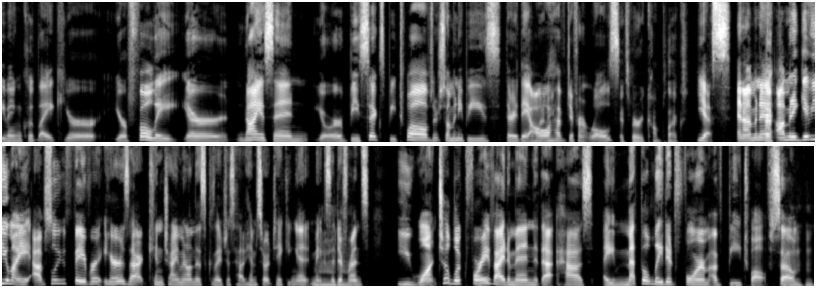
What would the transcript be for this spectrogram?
even include like your your folate, your niacin, your B6, B12. There's so many Bs. They they So all many. have different roles. It's very complex. Yes, and I'm gonna I'm gonna give you my absolute favorite here. Zack can chime in on this because I just had him start taking it. it makes a Mhm. difference. you want to look for a vitamin that has a methylated form of B12. So Mhm.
